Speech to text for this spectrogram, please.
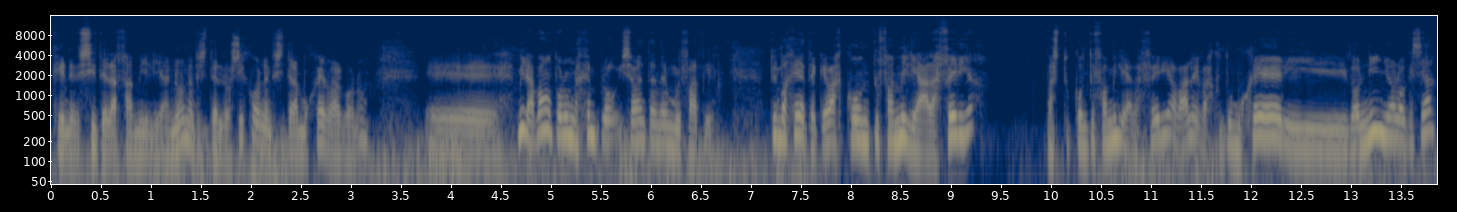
que necesite la familia, ¿no? Necesiten los hijos, necesite la mujer o algo, ¿no? Eh, mira, vamos a poner un ejemplo y se va a entender muy fácil. Tú imagínate que vas con tu familia a la feria, vas tú con tu familia a la feria, ¿vale? Vas con tu mujer y dos niños, lo que sea.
